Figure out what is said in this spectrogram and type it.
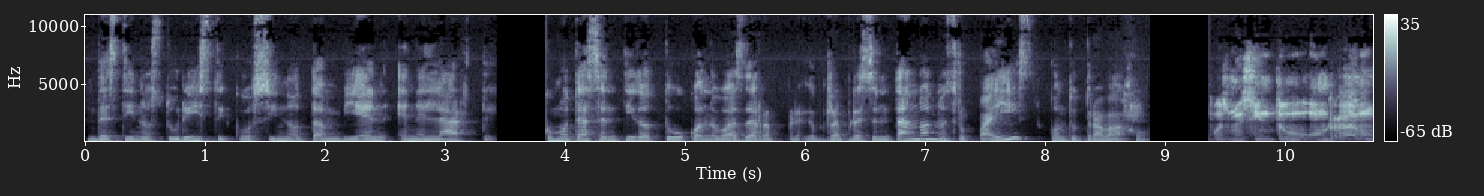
destinos turísticos, sino también en el arte. ¿Cómo te has sentido tú cuando vas representando a nuestro país con tu trabajo? Pues me siento honrado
